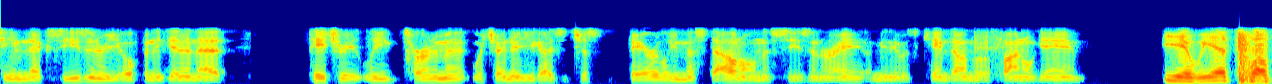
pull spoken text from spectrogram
team next season? Are you hoping to get in that Patriot League tournament, which I know you guys just barely missed out on this season, right? I mean, it was came down to the final game. Yeah, we had 12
